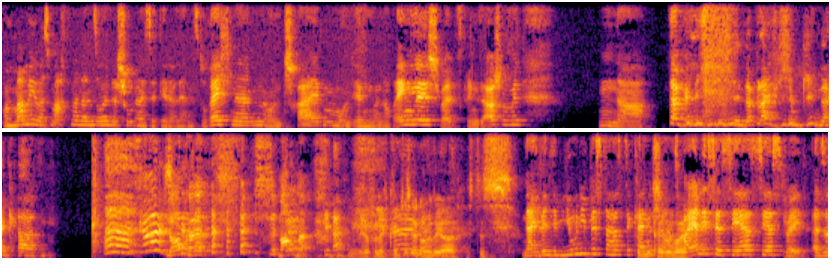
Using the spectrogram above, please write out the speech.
Und Mami, was macht man dann so in der Schule? Ich sag, ja, da lernst du rechnen und schreiben und irgendwann auch Englisch, weil das kriegen sie auch schon mit. Na, da will ich nicht hin, da bleibe ich im Kindergarten. Ja, okay. Mach mal. Ja, vielleicht könnte es ja noch ein Jahr. Ist das. Nein, wenn du im Juni bist, da hast du keine Chance. Bayern ist ja sehr, sehr straight. Also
